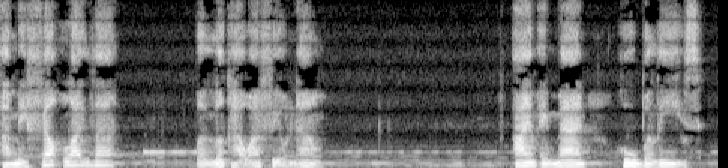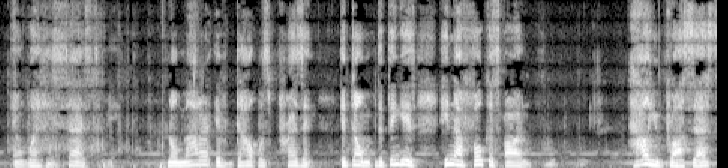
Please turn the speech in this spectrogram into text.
I may felt like that, but look how I feel now. I am a man who believes in what he says to me. No matter if doubt was present, it don't the thing is he not focused on how you processed,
